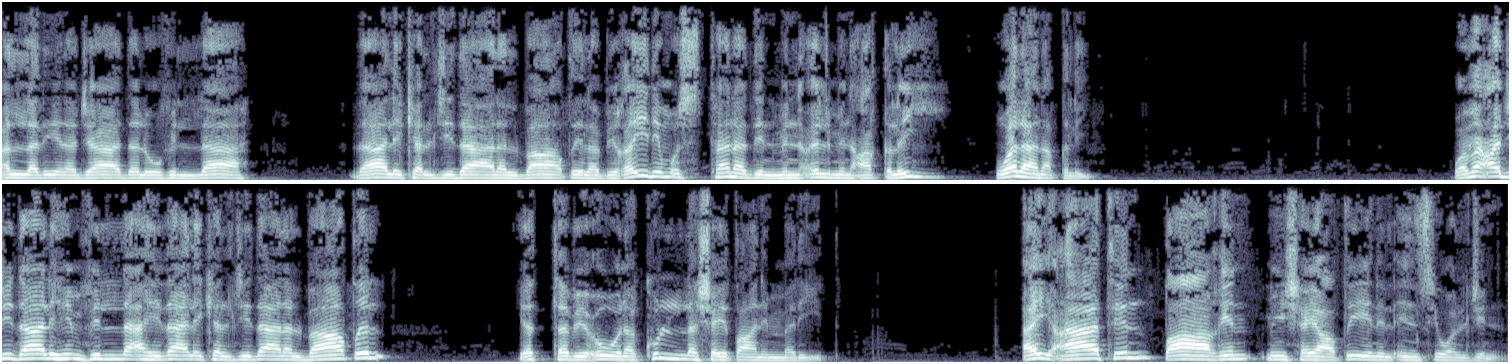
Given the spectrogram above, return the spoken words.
الذين جادلوا في الله ذلك الجدال الباطل بغير مستند من علم عقلي ولا نقلي. ومع جدالهم في الله ذلك الجدال الباطل يتبعون كل شيطان مريد. أي عات طاغ من شياطين الإنس والجن.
